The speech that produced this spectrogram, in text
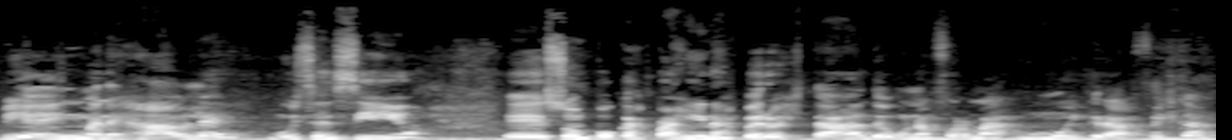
bien manejable, muy sencillo. Eh, son pocas páginas, pero está de una forma muy gráfica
